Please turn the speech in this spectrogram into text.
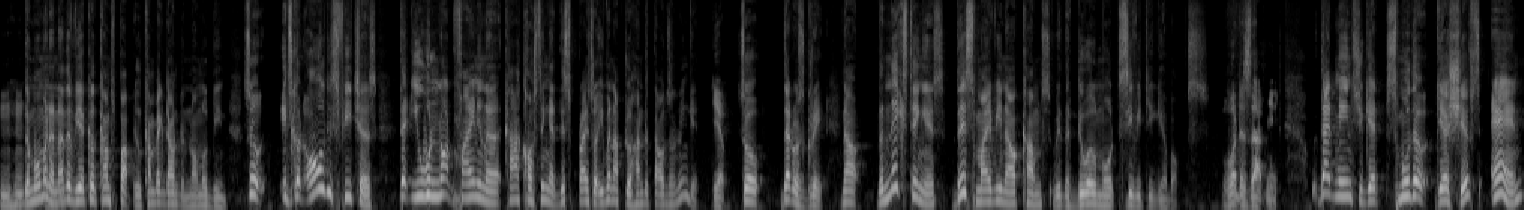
Mhm. The moment another vehicle comes up, it'll come back down to normal beam. So it's got all these features that you will not find in a car costing at this price or even up to 100,000 ringgit. Yep. So that was great. Now, the next thing is this Myvi now comes with a dual mode CVT gearbox. What does that mean? That means you get smoother gear shifts and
